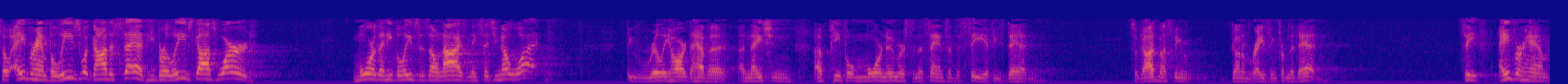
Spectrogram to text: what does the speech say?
So Abraham believes what God has said. He believes God's word more than he believes his own eyes. And he says, You know what? Be really hard to have a, a nation of people more numerous than the sands of the sea if he's dead. So God must be going to raise him from the dead. See, Abraham,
